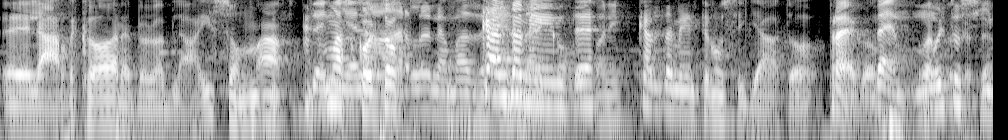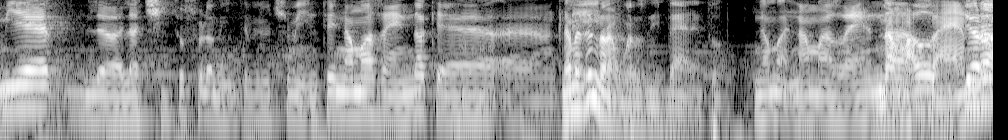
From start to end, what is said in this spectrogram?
eh, l'hardcore bla bla bla. Insomma, un Daniel ascolto Namasenda e caldamente, caldamente consigliato. Prego. Beh, molto simile, la, la cito solamente velocemente, Namasenda che è... eh, Namasenda è qualcosa di Veneto. Nama- Namasenda. Oh, Namasenda. tutti erano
